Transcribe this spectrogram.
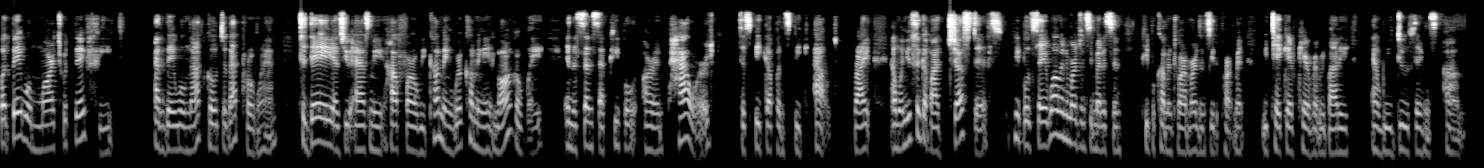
But they will march with their feet and they will not go to that program. Today, as you ask me, how far are we coming? We're coming a longer way in the sense that people are empowered to speak up and speak out, right? And when you think about justice, people say, well, in emergency medicine, people come into our emergency department, we take care of everybody, and we do things, um,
